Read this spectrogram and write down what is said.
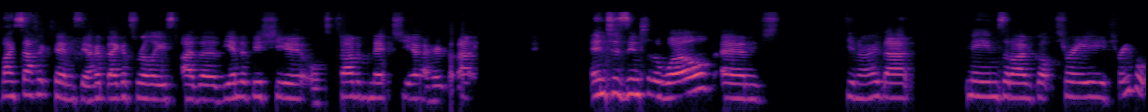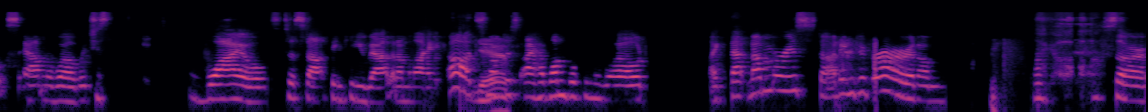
my Sapphic fantasy. I hope that gets released either the end of this year or start of next year. I hope that, that enters into the world, and you know that means that I've got three three books out in the world, which is wild to start thinking about. That I'm like, oh, it's yeah. not just I have one book in the world. Like that number is starting to grow, and I'm like oh, so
